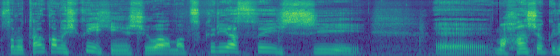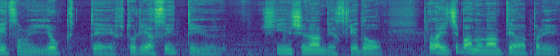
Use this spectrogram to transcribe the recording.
その単価の低い品種は、まあ、作りやすいし、えー、まあ、繁殖率も良くて太りやすいっていう品種なんですけどただ一番の難点はやっぱり、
